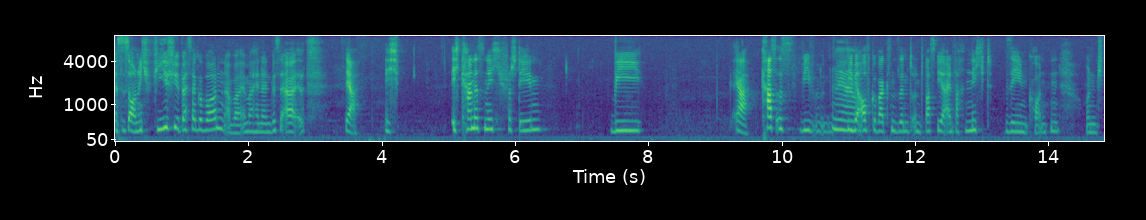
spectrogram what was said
Es ist auch nicht viel, viel besser geworden, aber immerhin ein bisschen. Aber, ja, ich, ich kann es nicht verstehen, wie ja, krass ist, wie, ja. wie wir aufgewachsen sind und was wir einfach nicht sehen konnten. Und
